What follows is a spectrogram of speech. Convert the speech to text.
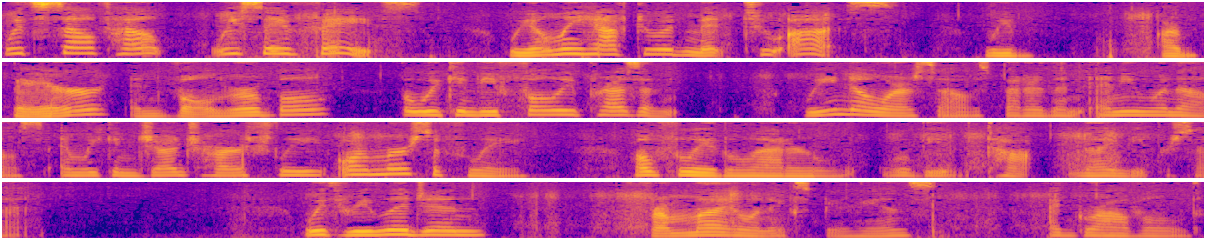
With self help, we save face. We only have to admit to us. We are bare and vulnerable, but we can be fully present. We know ourselves better than anyone else, and we can judge harshly or mercifully. Hopefully, the latter will be the top 90%. With religion, from my own experience, I groveled,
